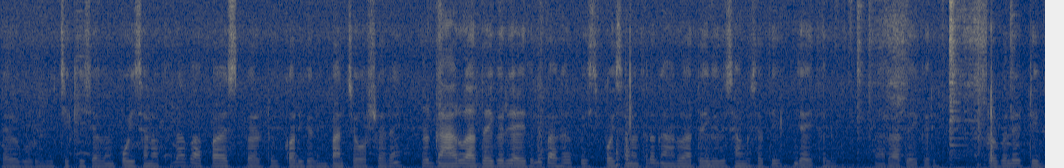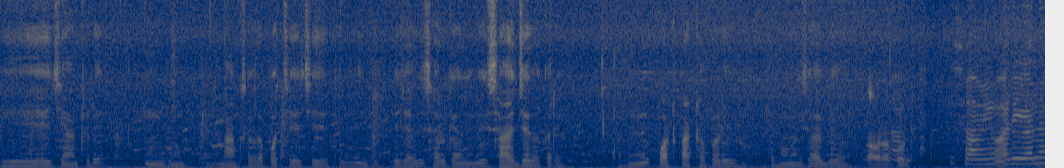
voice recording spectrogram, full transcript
ତାପରେ ଗୋଡ଼ ଚିକିତ୍ସା ପାଇଁ ପଇସା ନଥିଲା ବାପା ଏକ୍ସପାୟାର୍ଡ କରିଗଲେ ପାଞ୍ଚ ବର୍ଷ ହେଲାଣି ଗାଁରୁ ଆଦାୟ କରି ଯାଇଥିଲି ପାଖରେ ପଇସା- ପଇସା ନଥିଲା ଗାଁରୁ ଆଦାୟ କରି ସାଙ୍ଗସାଥି ଯାଇଥିଲୁ ଗାଁରୁ ଆଦାୟ କରି। ଡକ୍ଟର କହିଲେ ଟିଭି ହେଇଯାଇଛି ଆଣ୍ଠୁରେ ମୁଁ ମାଂସ ଗୁରା ପଚି ପଚି ଯାଇଥିଲା ଏମିତି ଯାଉଛି ସରକାର ଯେମିତି ସାହାଯ୍ୟ ଦରକାର। ତାପରେ ପାଠ- ପାଠ ପଢ଼ି କ'ଣ ହିସାବ ଆଉ ସ୍ୱାମୀ ମରିଗଲା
